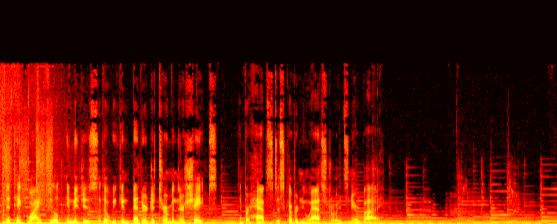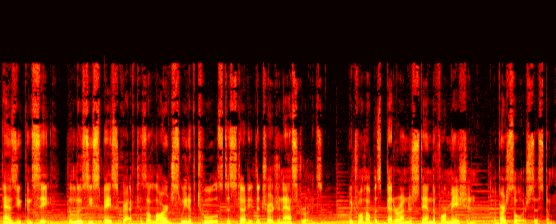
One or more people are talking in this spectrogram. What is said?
and to take wide field images so that we can better determine their shapes and perhaps discover new asteroids nearby. As you can see, the Lucy spacecraft has a large suite of tools to study the Trojan asteroids, which will help us better understand the formation of our solar system.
